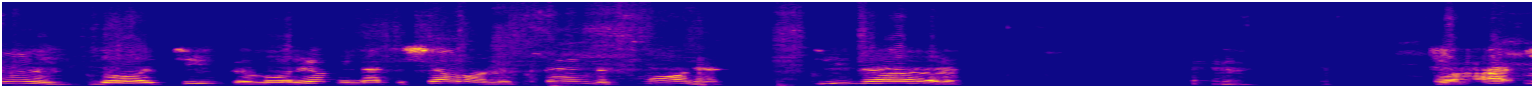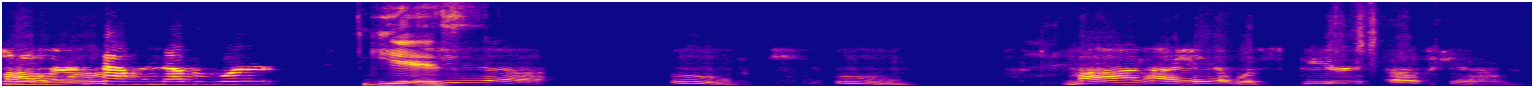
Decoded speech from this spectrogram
Mm, Lord Jesus, Lord, help me not to shout on this thing this morning. Jesus. Mm. Well, I, my you word, have another word? Yes. Yeah. Ooh, ooh. Mine I had was spirit of him,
